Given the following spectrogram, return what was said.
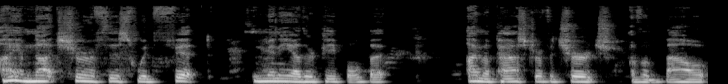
I am not sure if this would fit many other people, but I'm a pastor of a church of about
